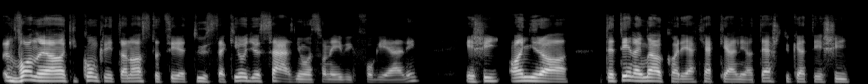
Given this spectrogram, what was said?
van olyan, aki konkrétan azt a célt tűzte ki, hogy ő 180 évig fog élni, és így annyira tehát tényleg meg akarják hekkelni a testüket, és így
